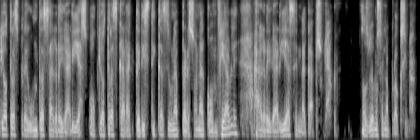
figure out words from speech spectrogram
qué otras preguntas agregarías o qué otras características de una persona confiable agregarías en la cápsula. Nos vemos en la próxima.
